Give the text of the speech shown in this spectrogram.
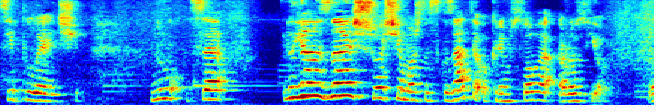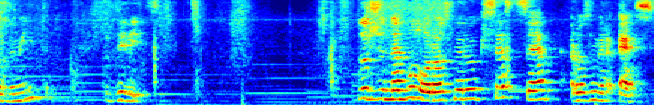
ці плечі. Ну, це. Ну, я не знаю, що ще можна сказати, окрім слова розйоб. Розумієте? Дивіться. Тут же не було розміру XS, це розмір S.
